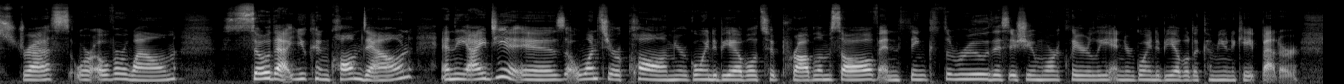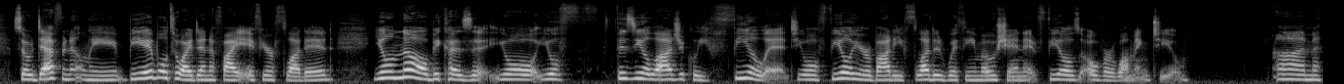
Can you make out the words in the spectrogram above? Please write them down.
stress or overwhelm so that you can calm down. And the idea is once you're calm, you're going to be able to problem solve and think through this issue more clearly, and you're going to be able to communicate better. So, definitely be able to identify if you're flooded. You'll know because you'll, you'll, physiologically feel it. You'll feel your body flooded with emotion. It feels overwhelming to you. Um,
